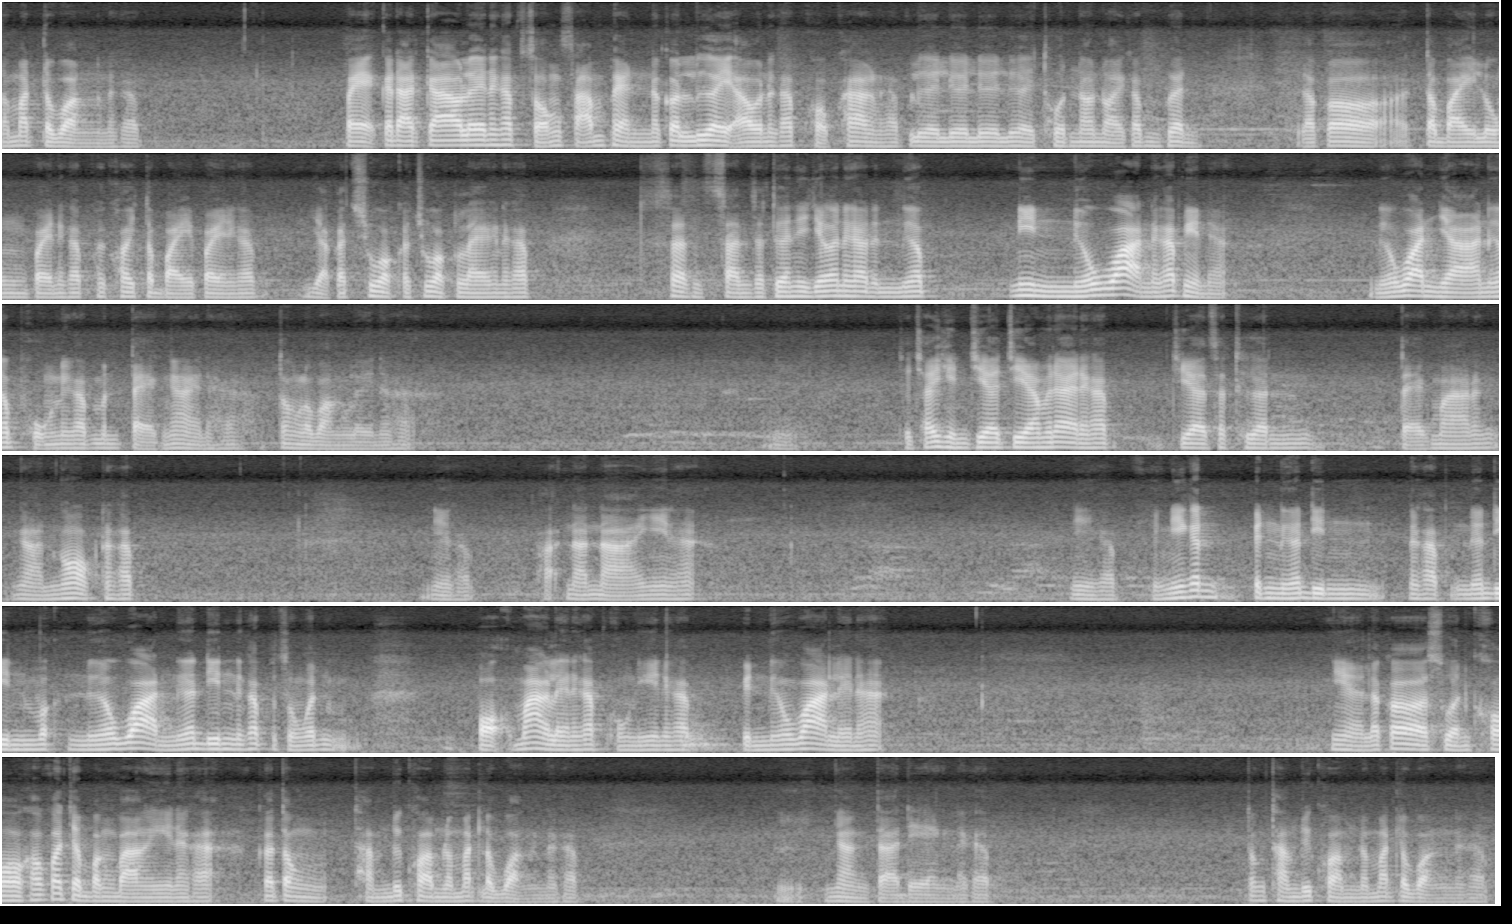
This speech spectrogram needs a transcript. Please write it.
ระมัดระวังนะครับ แปะกระดาษกาวเลยนะครับสองสามแผ่นแล้วก็เลื่อยเอานะครับ ขอบข้างนะครับเลื่อยเลื่อยเลื่อยเลื่อยทนเอาหน่อยครับเพื่อนๆแล้วก็ตะไบลงไปนะครับ ค่อยๆ ตะไบไปนะครับ อย่ากระชวกกระชวกแรงนะครับ สั่นสั่นสะเทือนเยอะๆนะครับเนื้อนี่เนื้อว่านนะครับเนี่ยเนี่ยเนื้อว่านยาเนื้อผงนะครับ มันแตกง่ายนะฮะต้องระวังเลยนะฮะ นี่จะใช้หินเจียเจียไม่ได้นะครับ เจียสะเทือนแตกมางานงอกนะครับนี่ครับพระหนาๆอย่างนี้นะฮะนี่ครับอย่างนี้ก็เป็นเนื้อดินนะครับ เนื้อดินเนื้อว่านเนื้อดินนะครับผสมกันเปาะมากเลยนะครับองค์นี้นะครับเป็นเนื้อว่านเลยนะฮะเนี่ยแล้วก็ส่วนคอเขาก็จะบางๆเองนะครับก็ต้องทำด้วยความระมัดระวังนะครับ ง่างตาแดงนะครับ ต้องทำด้วยความระมัดระวังนะครับ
